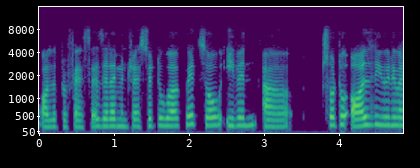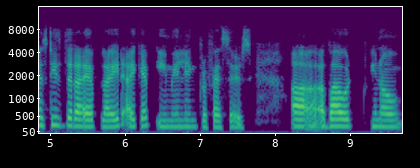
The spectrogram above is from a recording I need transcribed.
all the professors that I'm interested to work with. So even uh, so to all the universities that I applied, I kept emailing professors uh, about, you know,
